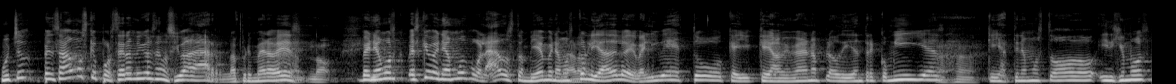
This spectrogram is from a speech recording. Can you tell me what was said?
Muchos pensábamos que por ser amigos se nos iba a dar la primera vez. No. Veníamos, es que veníamos volados también, veníamos Claro. con la idea de lo de Beli Beto, que, que a mí me han aplaudido entre comillas, Ajá. que ya tenemos todo. Y dijimos,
